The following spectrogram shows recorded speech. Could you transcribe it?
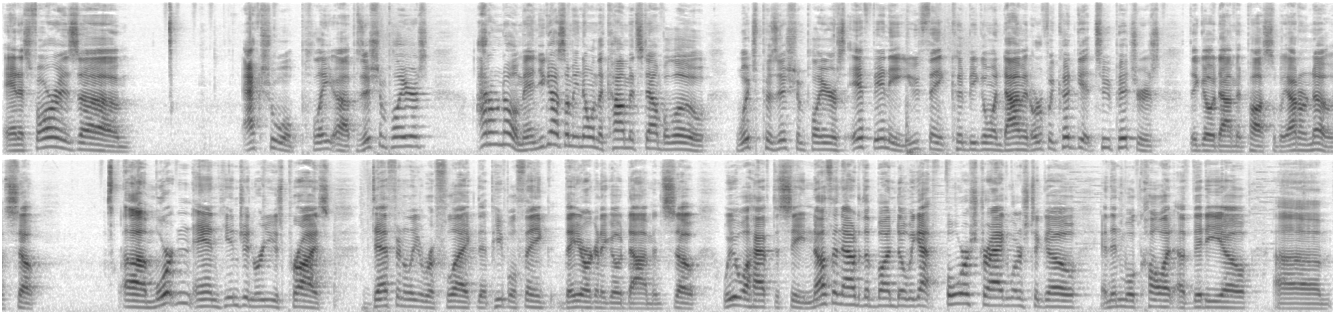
And as far as um, actual play uh, position players, I don't know, man. You guys let me know in the comments down below which position players, if any, you think could be going diamond, or if we could get two pitchers that go diamond possibly. I don't know. So uh, Morton and Hyunjin Ryu's price definitely reflect that people think they are going to go diamond. So we will have to see. Nothing out of the bundle. We got four stragglers to go, and then we'll call it a video. Um,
